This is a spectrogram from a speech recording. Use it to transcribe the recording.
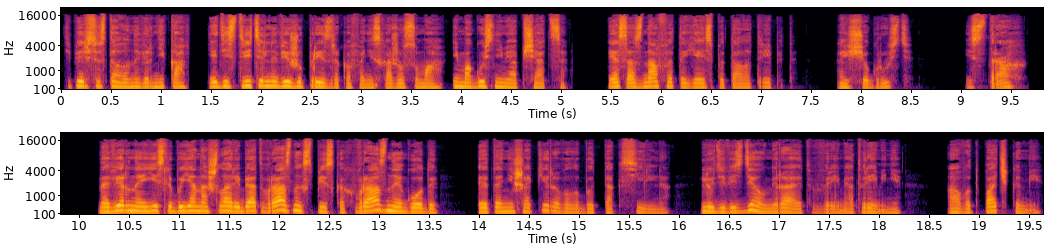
Теперь все стало наверняка. Я действительно вижу призраков, а не схожу с ума, и могу с ними общаться. И осознав это, я испытала трепет. А еще грусть и страх. Наверное, если бы я нашла ребят в разных списках, в разные годы, это не шокировало бы так сильно. Люди везде умирают время от времени. А вот пачками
